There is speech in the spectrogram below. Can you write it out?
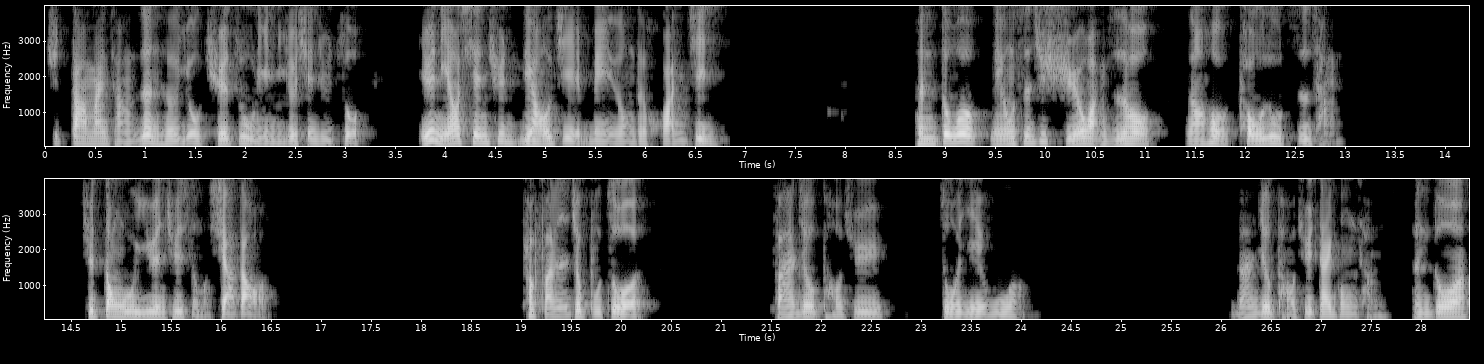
去大卖场，任何有缺助理，你就先去做，因为你要先去了解美容的环境。很多美容师去学完之后，然后投入职场，去动物医院去什么吓到，他反而就不做，反而就跑去做业务啊，然后就跑去代工厂，很多啊，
